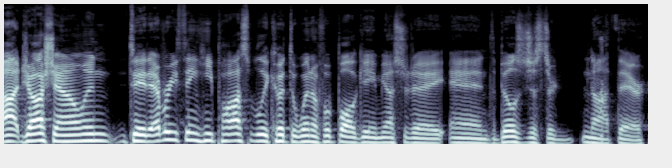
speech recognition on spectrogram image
Uh, Josh Allen did everything he possibly could to win a football game yesterday, and the Bills just are not there.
